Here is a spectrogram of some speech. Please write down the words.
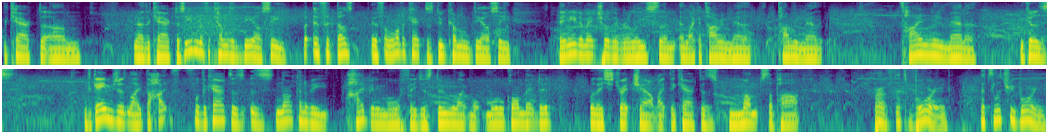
the character, um, you know, the characters, even if it comes in DLC. But if it does, if a lot of characters do come in DLC, they need to make sure they release them in like a timely manner, timely manner, timely manner, because the game's just like the hype for the characters is not going to be hype anymore if they just do like what Mortal Kombat did, where they stretch out like the characters months apart. Bro, that's boring. That's literally boring.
